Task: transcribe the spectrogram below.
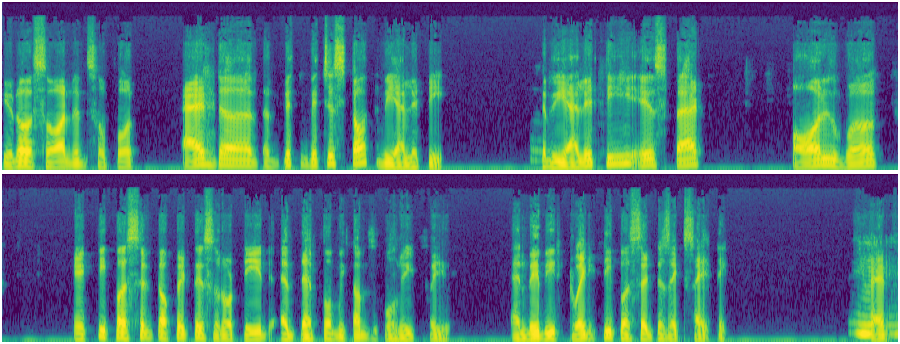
you know so on and so forth and uh, which, which is not reality reality is that all work 80% of it is routine and therefore becomes boring for you. And maybe 20% is exciting. And mm-hmm.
